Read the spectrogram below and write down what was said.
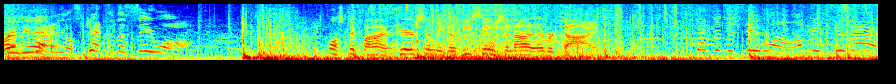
Where's he at? Daniels, get to the seawall! I'm gonna stick behind Pearson because he seems to not ever die. Get to the seawall! I'll meet you there!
